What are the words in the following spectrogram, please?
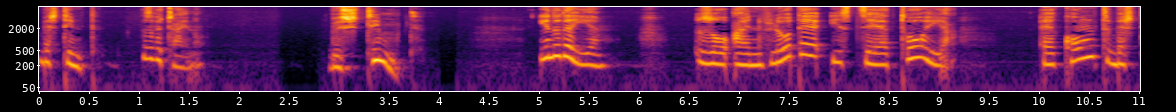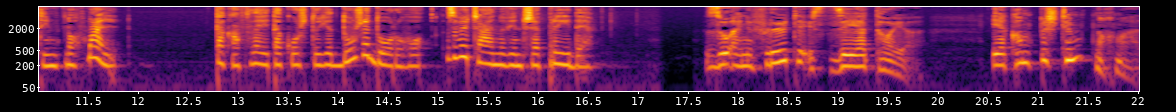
Bestimmt. Звичайно. Bestimmt. І додає So ein Flöte ist sehr teuer. Er kommt bestimmt noch mal. Така флейта коштує дуже дорого. Звичайно, він ще прийде. So eine Flöte ist sehr teuer. Er kommt bestimmt noch mal.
